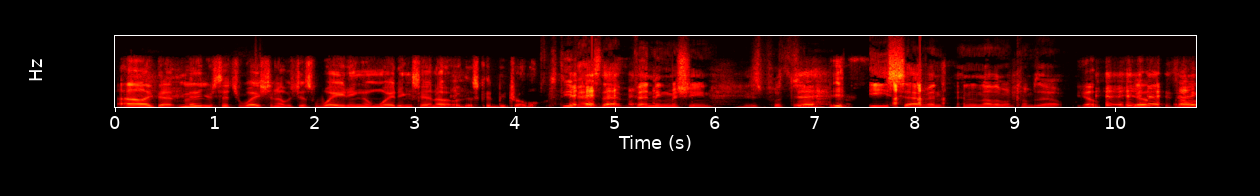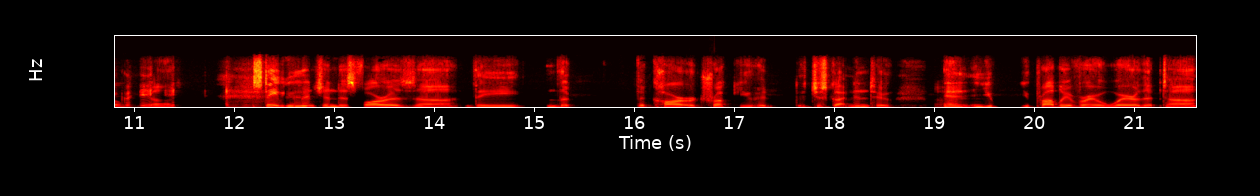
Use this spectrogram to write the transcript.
I like that. Man, in your situation, I was just waiting and waiting, saying, "Oh, this could be trouble." Steve has that vending machine. He just puts Yeah. E7 and another one comes out. Yep. Yeah, Oh, exactly. gosh. Steve, you mentioned as far as uh, the the the car or truck you had just gotten into, Uh-huh. and you you probably are very aware that uh,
